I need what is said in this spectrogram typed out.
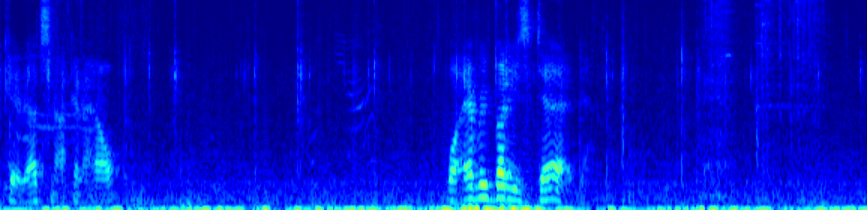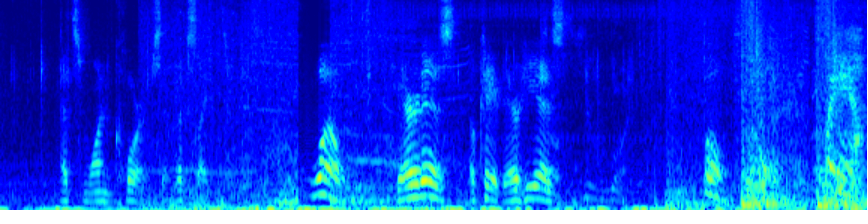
Okay, that's not going to help. Well, everybody's dead. That's one corpse. It looks like. Whoa! There it is. Okay, there he is. Boom! Boom! Bam!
